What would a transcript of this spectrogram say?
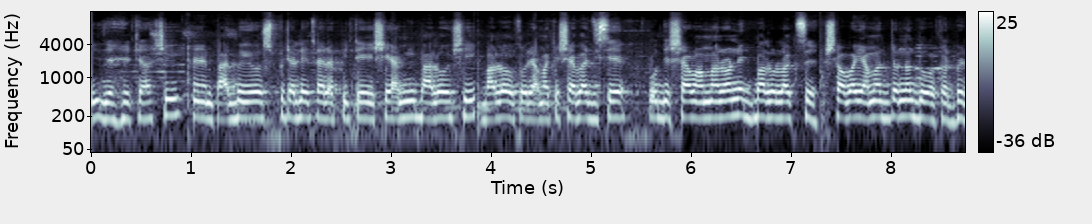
নিজে হেঁটে আসি। হ্যাঁ পারবে হসপিটালে থেরাপিতে এসে আমি ভালো হয়েছি, ভালো করে আমাকে সেবা দিছে। ওদের সব আমার অনেক ভালো লাগছে। সবাই আমার জন্য দোয়া করবেন।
